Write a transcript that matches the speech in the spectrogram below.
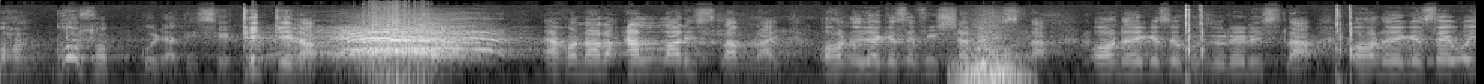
ওহন গজব কইরা দিছে। ঠিক কিনা? এখন আর আল্লাহর ইসলাম নাই। অহন হয়ে গেছে ফিসাবের ইসলাম, অহন হয়ে গেছে হুজুরের ইসলাম, অহন হয়ে গেছে ওই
